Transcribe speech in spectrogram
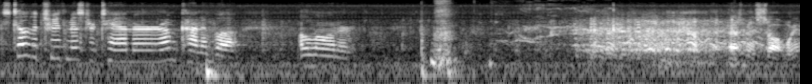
To tell the truth, Mr. Tanner, I'm kind of a, a loner. Pass me the salt, will you?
